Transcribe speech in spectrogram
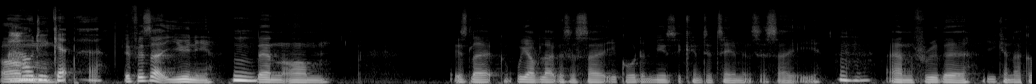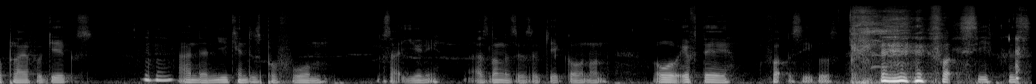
how do you Um, get there? if it's at uni? Mm. then um it's like we have like a society called the music entertainment society hmm and through there you can like apply for gigs hmm and then you can just perform just at uni as long as there's a gig going on. Or if they fuck the seagulls. Fuck the seagulls.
